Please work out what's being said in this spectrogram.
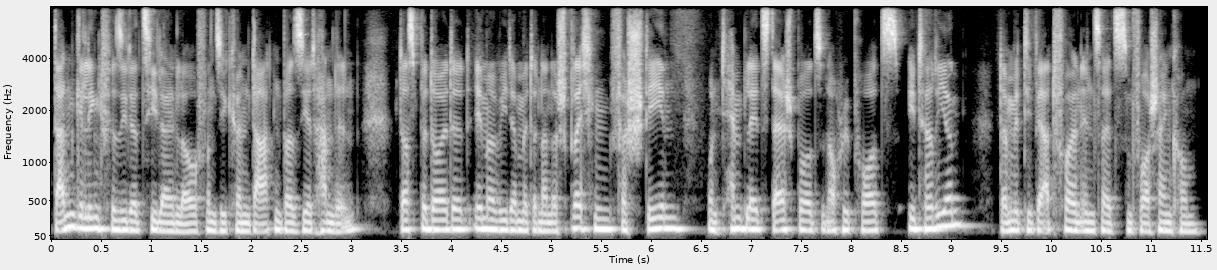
dann gelingt für sie der Zieleinlauf und sie können datenbasiert handeln. Das bedeutet immer wieder miteinander sprechen, verstehen und Templates, Dashboards und auch Reports iterieren, damit die wertvollen Insights zum Vorschein kommen.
